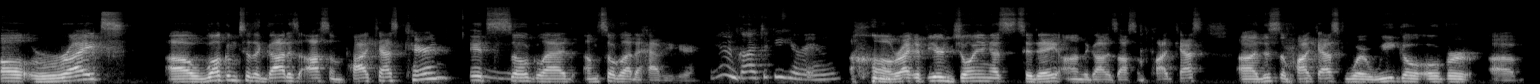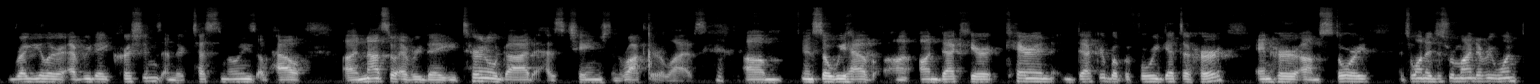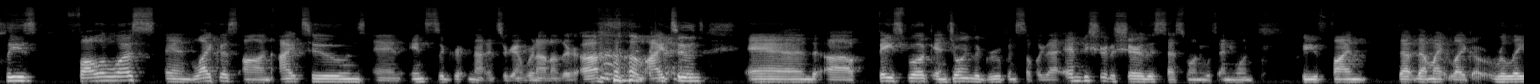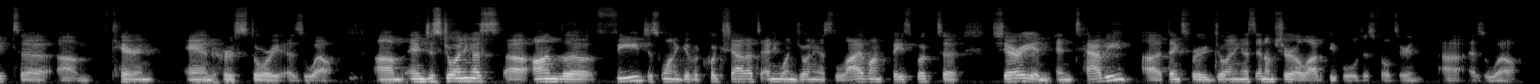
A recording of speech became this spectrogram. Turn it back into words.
All right. Uh, welcome to the God is Awesome podcast. Karen, it's so glad, I'm so glad to have you here. Yeah, I'm glad to be here, Aaron. All right. If you're joining us today on the God is Awesome podcast, uh, this is a podcast where we go over uh, regular everyday Christians and their testimonies of how uh, not so everyday eternal God has changed and rocked their lives. Um, and so we have on, on, deck here Karen Decker. But before we get to her and her um, story, I just want to just remind everyone, please follow us and like us on iTunes and Instagram. Not Instagram, we're not on there. Um, iTunes and uh, Facebook, and join the group and stuff like that. And be sure to share this testimony with anyone who you find that that might like relate to um, Karen and her story as well. Um, and just joining us uh, on the feed, just want to give a quick shout out to anyone joining us live on Facebook to Sherry and, and Tabby. Uh, thanks for joining us. And I'm sure a lot of people will just filter in uh, as well.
